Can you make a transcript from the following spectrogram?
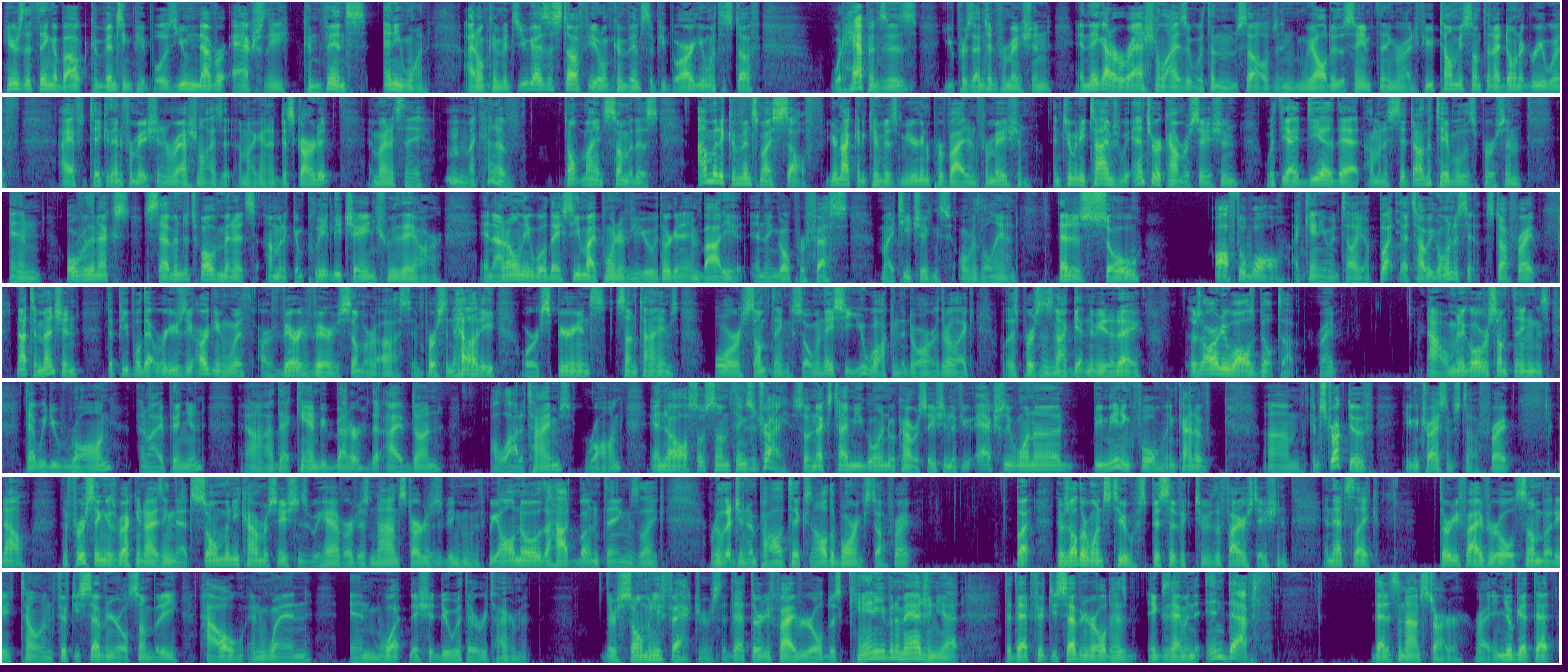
here's the thing about convincing people is you never actually convince anyone. I don't convince you guys of stuff. You don't convince the people arguing with the stuff. What happens is you present information and they got to rationalize it within themselves. And we all do the same thing, right? If you tell me something I don't agree with, I have to take the information and rationalize it. Am I going to discard it? Am I going to say, hmm, I kind of don't mind some of this? I'm going to convince myself. You're not going to convince me. You're going to provide information. And too many times we enter a conversation with the idea that I'm going to sit down at the table with this person and over the next seven to 12 minutes, I'm going to completely change who they are. And not only will they see my point of view, they're going to embody it and then go profess my teachings over the land. That is so off the wall. I can't even tell you. But that's how we go into stuff, right? Not to mention, the people that we're usually arguing with are very, very similar to us in personality or experience sometimes or something. So when they see you walk in the door, they're like, well, this person's not getting to me today. There's already walls built up? Now, I'm going to go over some things that we do wrong, in my opinion, uh, that can be better, that I've done a lot of times wrong, and also some things to try. So, next time you go into a conversation, if you actually want to be meaningful and kind of um, constructive, you can try some stuff, right? Now, the first thing is recognizing that so many conversations we have are just non starters to begin with. We all know the hot button things like religion and politics and all the boring stuff, right? But there's other ones too, specific to the fire station. And that's like 35 year old somebody telling 57 year old somebody how and when and what they should do with their retirement. There's so many factors that that 35 year old just can't even imagine yet that that 57 year old has examined in depth that it's a non starter, right? And you'll get that.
